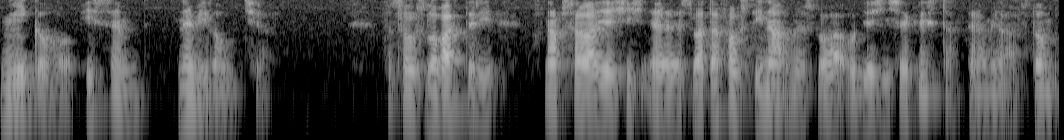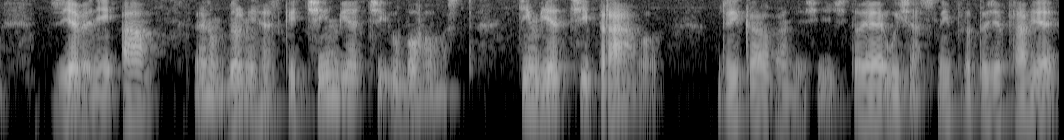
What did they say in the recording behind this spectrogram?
Nikoho jsem nevyloučil. To jsou slova, které napsala Ježíš, eh, svatá Faustina, slova od Ježíše Krista, která měla v tom zjevení. A jenom velmi hezky, čím větší ubohost, tím větší právo, říkal pan Ježíš. To je úžasný, protože právě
